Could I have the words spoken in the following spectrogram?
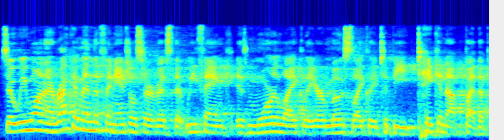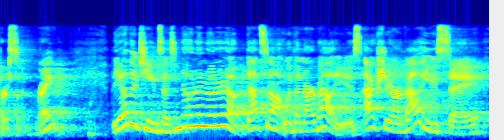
So we want to recommend the financial service that we think is more likely or most likely to be taken up by the person, right? The other team says, no, no, no, no, no, that's not within our values. Actually, our values say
